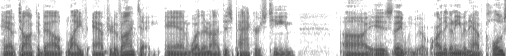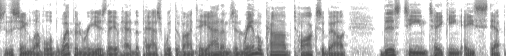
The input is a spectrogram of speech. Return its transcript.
have talked about life after Davante and whether or not this Packers team uh, is they are they going to even have close to the same level of weaponry as they have had in the past with Davante Adams. And Randall Cobb talks about this team taking a step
